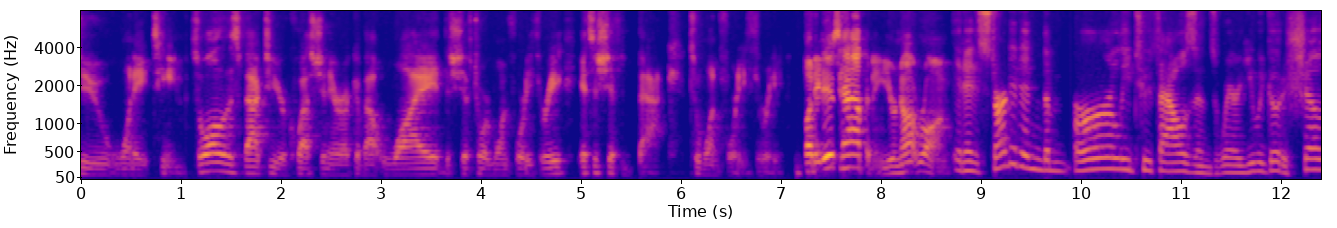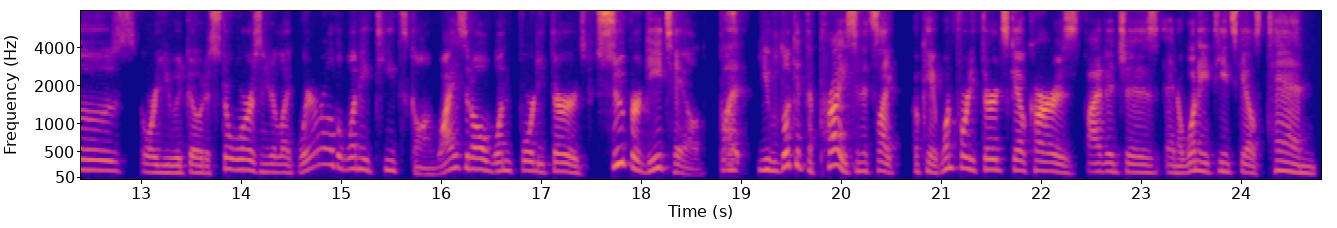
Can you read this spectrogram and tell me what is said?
to 118. So, all of this back to your question, Eric, about why the shift toward 143, it's a shift back to 143. But it is happening. You're not wrong. It had started in the early 2000s where you would go to shows or you would go to stores and you're like, where are all the 118ths gone? Why is it all 143rds? Super detailed. But you look at the price and it's like, okay, 143rd scale car is five inches and a 118 scale is 10,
